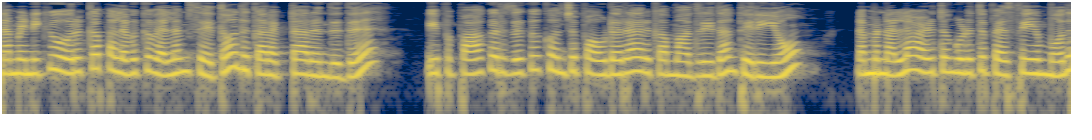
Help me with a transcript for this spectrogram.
நம்ம இன்றைக்கி ஒரு கப் அளவுக்கு வெள்ளம் சேர்த்தோம். அது கரெக்டாக இருந்தது. இப்போ பார்க்குறதுக்கு கொஞ்சம் பவுடராக இருக்க மாதிரி தான் தெரியும். நம்ம நல்லா அழுத்தம் கொடுத்து பிசையும் போது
